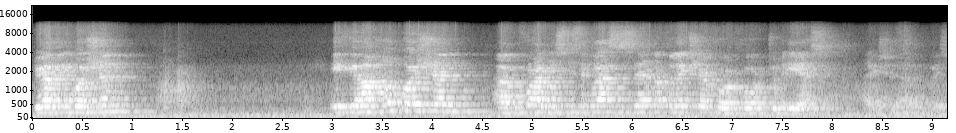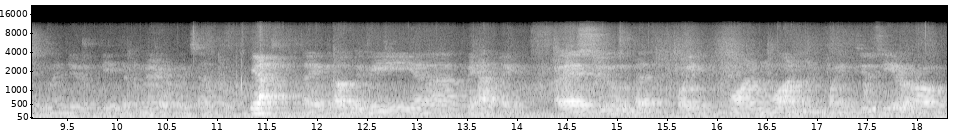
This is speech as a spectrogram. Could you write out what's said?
Do you have any question? If you have no question, uh, before I dismiss the class, this is the end of the lecture for, for today, yes? I actually have a question when you did the numerical example. Yeah. Like, how do we, uh, we have like, I assume that point one one and 0.20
